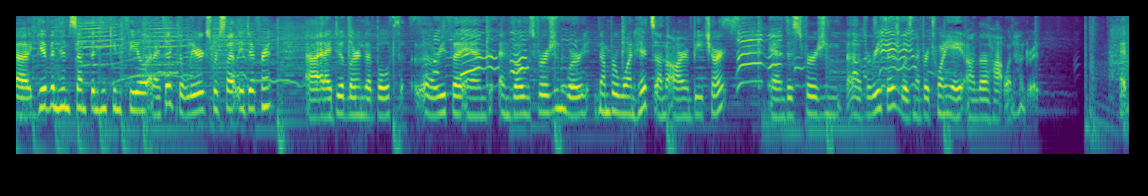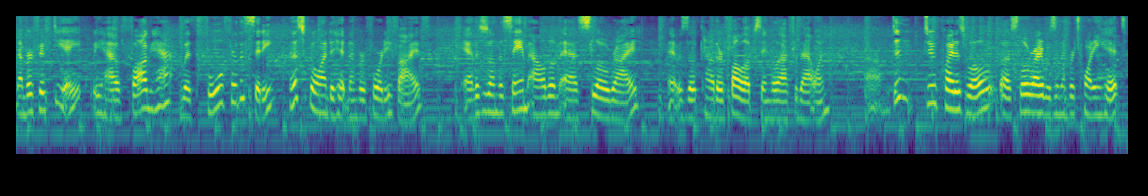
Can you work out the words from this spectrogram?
uh, Giving Him Something He Can Feel, and I feel like the lyrics were slightly different. Uh, and I did learn that both Aretha and En Vogue's version were number one hits on the R&B chart. And this version of Aretha's was number 28 on the Hot 100. At number 58, we have Foghat with Fool for the City. And this will go on to hit number 45. And this is on the same album as Slow Ride. And it was kind of their follow up single after that one. Um, didn't do quite as well. Uh, Slow Ride was a number 20 hit.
